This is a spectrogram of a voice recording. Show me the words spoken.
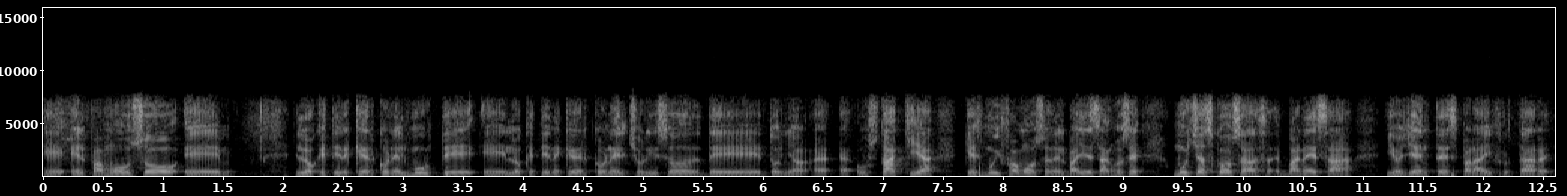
el famoso lo que tiene que ver con el mute, eh, lo que tiene que ver con el chorizo de doña eh, eh, Eustaquia, que es muy famoso en el Valle de San José. Muchas cosas, Vanessa y oyentes, para disfrutar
